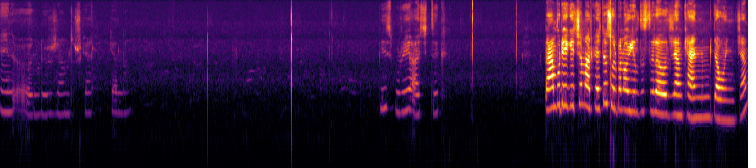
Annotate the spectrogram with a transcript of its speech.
Seni öldüreceğim. Dur gel. Gel lan. Biz burayı açtık. Ben buraya geçeceğim arkadaşlar. Sonra ben o yıldızları alacağım. Kendim de oynayacağım.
